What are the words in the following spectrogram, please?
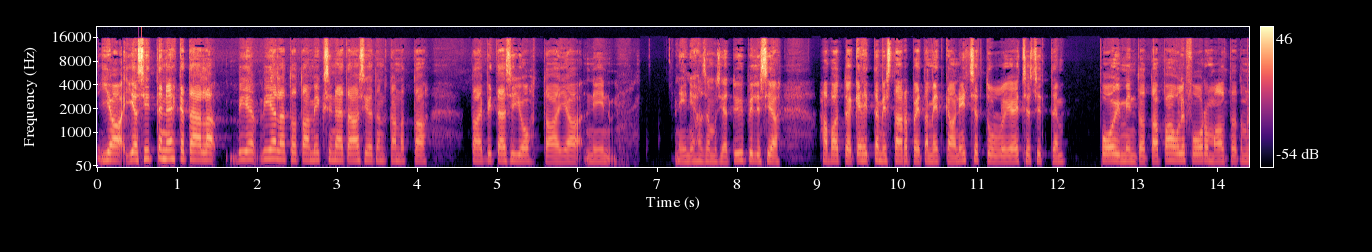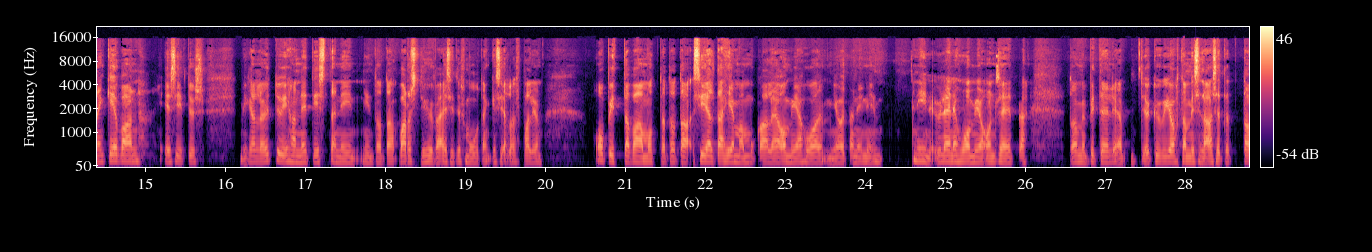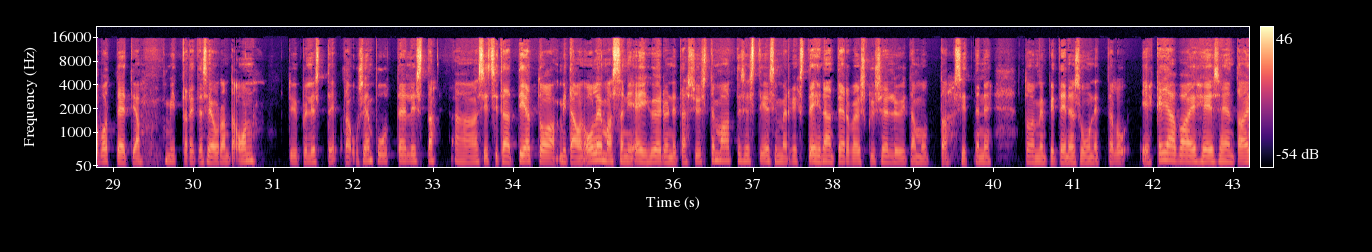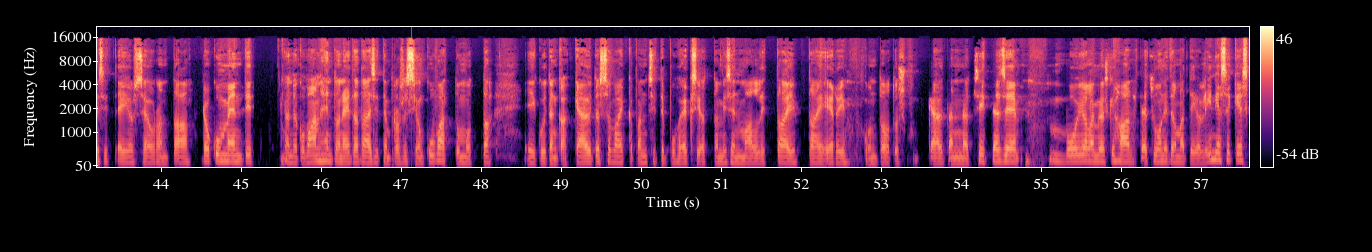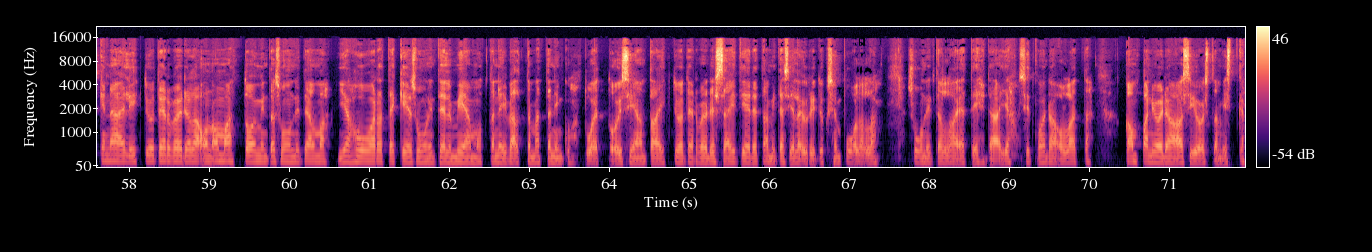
Ja, ja sitten ehkä täällä vie, vielä, tota, miksi näitä asioita nyt kannattaa tai pitäisi johtaa, ja niin, niin ihan semmoisia tyypillisiä havaittuja kehittämistarpeita, mitkä on itse tullut ja itse sitten poimin tota Pauli Formalta tämmöinen Kevan esitys, mikä löytyy ihan netistä, niin, niin tota, varsin hyvä esitys muutenkin, siellä olisi paljon opittavaa, mutta tota, sieltä hieman mukaan ja omia huomioita, niin, niin, niin yleinen huomio on se, että toimenpiteille ja työkyvyn johtamiselle asetetut tavoitteet ja mittarit ja seuranta on tyypillisesti tai usein puutteellista. Sitten sitä tietoa, mitä on olemassa, niin ei hyödynnetä systemaattisesti. Esimerkiksi tehdään terveyskyselyitä, mutta sitten ne toimenpiteiden suunnittelu ehkä jää vaiheeseen tai sitten ei ole seurantaa. Dokumentit joko vanhentuneita tai sitten prosessi on kuvattu, mutta ei kuitenkaan käytössä, vaikkapa nyt sitten puheeksi ottamisen mallit tai, tai eri kuntoutuskäytännöt. Sitten se voi olla myöskin haaste, että suunnitelmat ei ole linjassa keskenään, eli työterveydellä on oma toimintasuunnitelma ja HR tekee suunnitelmia, mutta ne ei välttämättä niin kuin tue toisiaan tai työterveydessä ei tiedetä, mitä siellä yrityksen puolella suunnitellaan ja tehdään ja sitten voidaan olla, että kampanjoidaan asioista, mistä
